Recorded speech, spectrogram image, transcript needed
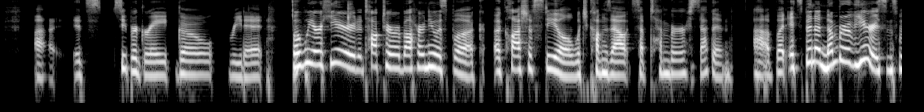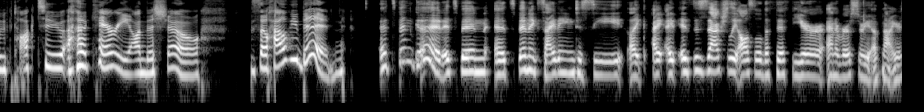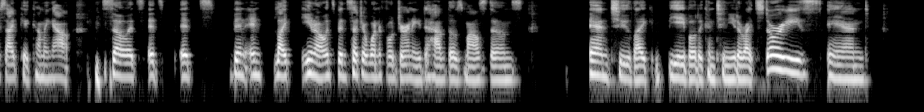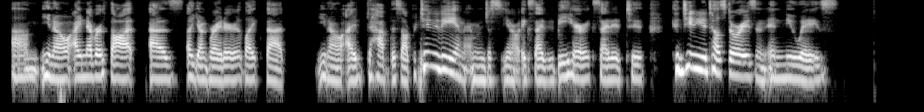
Uh, it's super great. Go read it. But we are here to talk to her about her newest book, A Clash of Steel, which comes out September 7th. Uh, but it's been a number of years since we've talked to uh, Carrie on this show. So, how have you been? It's been good. It's been it's been exciting to see. Like, I, I this is actually also the fifth year anniversary of Not Your Sidekick coming out. so it's it's it's been in like you know it's been such a wonderful journey to have those milestones and to like be able to continue to write stories and um you know i never thought as a young writer like that you know i'd have this opportunity and i'm just you know excited to be here excited to continue to tell stories in, in new ways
